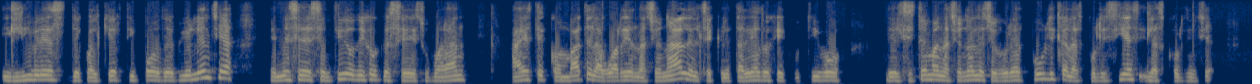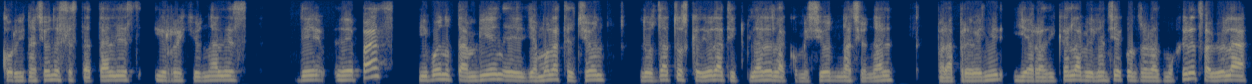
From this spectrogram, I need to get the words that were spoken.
y libres de cualquier tipo de violencia. En ese sentido dijo que se sumarán a este combate la Guardia Nacional, el Secretariado Ejecutivo del Sistema Nacional de Seguridad Pública, las policías y las coordinaciones estatales y regionales de, paz. Y bueno, también eh, llamó la atención los datos que dio la titular de la Comisión Nacional para Prevenir y Erradicar la Violencia contra las Mujeres, Fabiola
